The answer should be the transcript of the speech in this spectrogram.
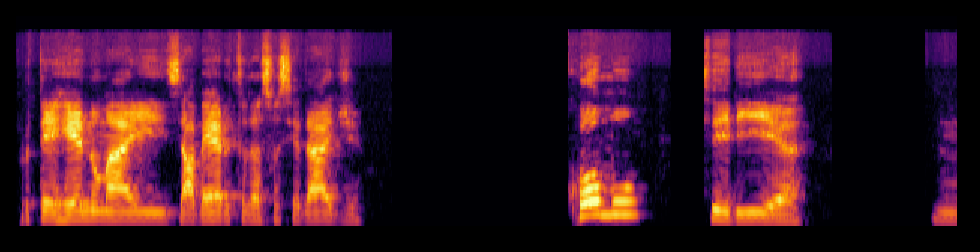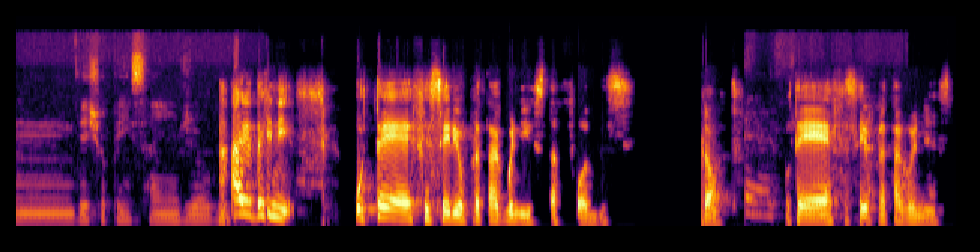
pro terreno mais aberto da sociedade, como seria. Hum, deixa eu pensar em um jogo. Ah, eu defini. O TF seria o protagonista, foda-se. Pronto. O TF seria o protagonista.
